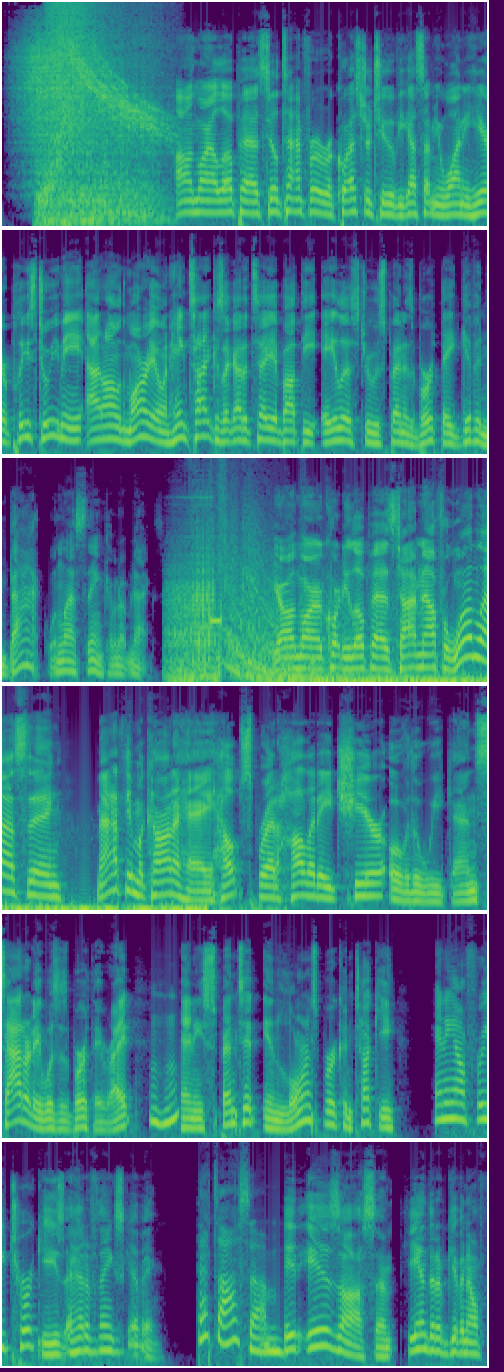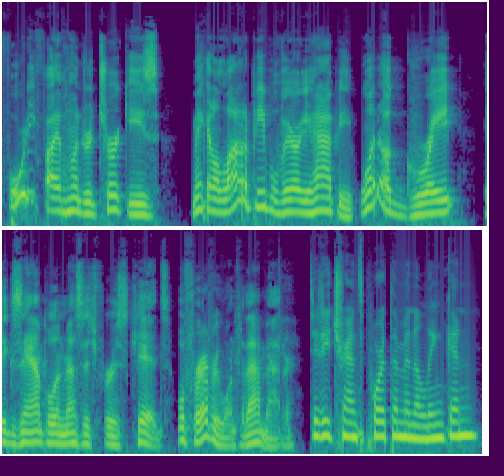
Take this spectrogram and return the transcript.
On Mario Lopez, still time for a request or two. If you got something you want to hear, please tweet me at On with Mario and hang tight because I got to tell you about the A-lister who spent his birthday giving back. One last thing coming up next. You're on Mario Courtney Lopez. Time now for one last thing. Matthew McConaughey helped spread holiday cheer over the weekend. Saturday was his birthday, right? Mm-hmm. And he spent it in Lawrenceburg, Kentucky, handing out free turkeys ahead of Thanksgiving. That's awesome. It is awesome. He ended up giving out 4,500 turkeys, making a lot of people very happy. What a great example and message for his kids. Well, for everyone, for that matter. Did he transport them in a Lincoln?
